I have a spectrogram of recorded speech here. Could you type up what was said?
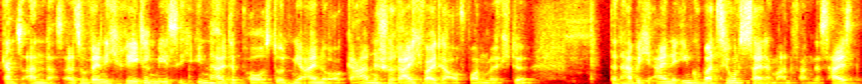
ganz anders. Also wenn ich regelmäßig Inhalte poste und mir eine organische Reichweite aufbauen möchte, dann habe ich eine Inkubationszeit am Anfang. Das heißt,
